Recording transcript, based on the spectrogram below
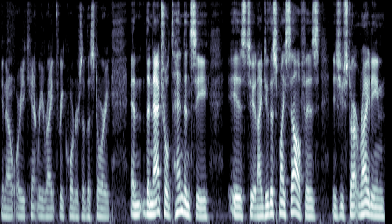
you know, or you can't rewrite three quarters of the story. And the natural tendency is to, and I do this myself, is is you start writing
